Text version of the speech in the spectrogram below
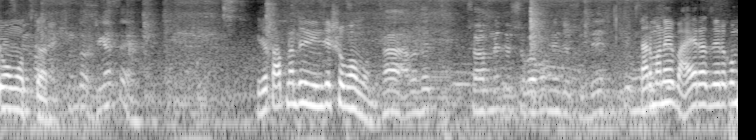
চমৎকার। ঠিক আছে? এটা তো আপনাদের নিজস্ব ভবন। হ্যাঁ আমাদের সব নিজস্ব নিজস্ব। তার মানে ভাইয়েরা যেরকম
